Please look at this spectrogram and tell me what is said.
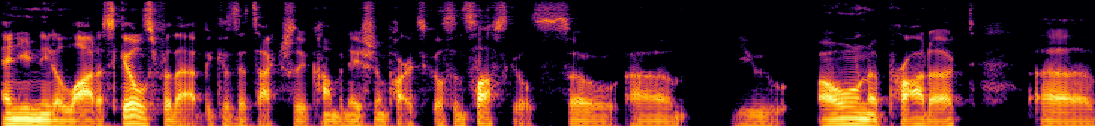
and you need a lot of skills for that because it's actually a combination of hard skills and soft skills. So um, you own a product, uh,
